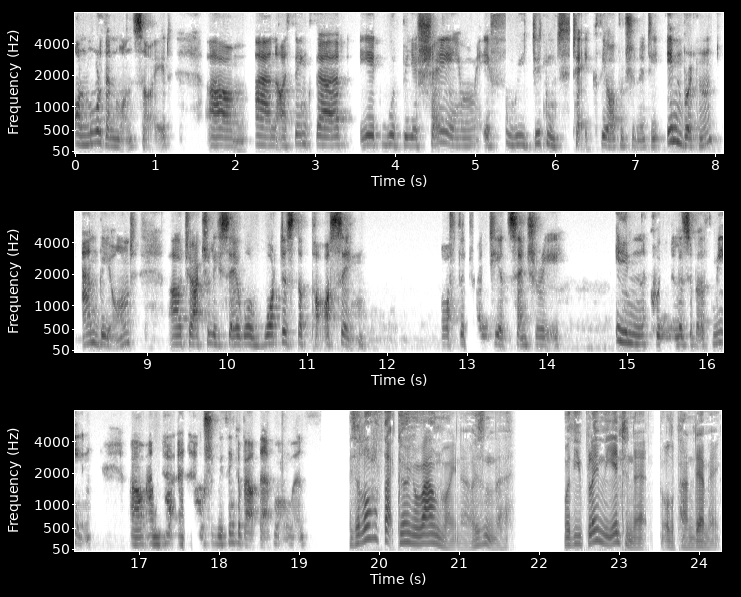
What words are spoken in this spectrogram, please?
on more than one side. Um, and i think that it would be a shame if we didn't take the opportunity in britain and beyond uh, to actually say well what does the passing of the 20th century in Queen Elizabeth mean? Uh, and, how, and how should we think about that moment? There's a lot of that going around right now, isn't there? Whether you blame the internet or the pandemic,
